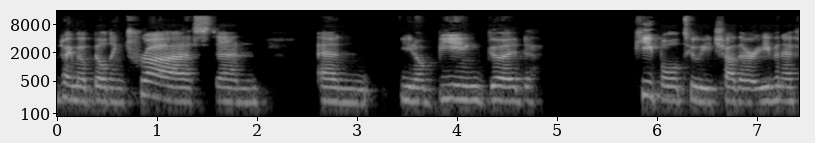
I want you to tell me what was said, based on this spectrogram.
I'm talking about building trust and and you know being good people to each other even if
